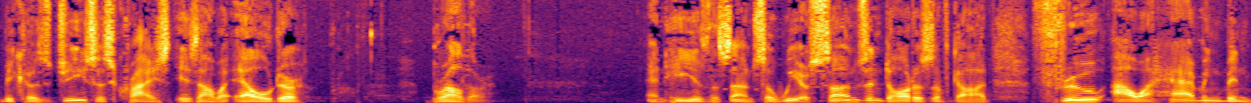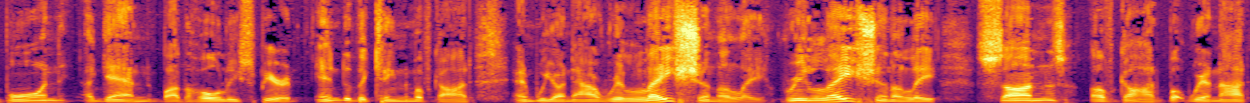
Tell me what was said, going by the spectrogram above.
Because Jesus Christ is our elder brother and he is the Son. So we are sons and daughters of God through our having been born again by the Holy Spirit into the kingdom of God. And we are now relationally, relationally sons of God. But we're not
